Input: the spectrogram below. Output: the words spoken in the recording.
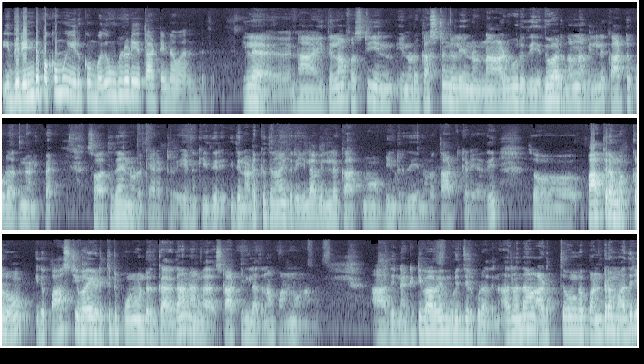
இது ரெண்டு பக்கமும் இருக்கும்போது உங்களுடைய தாட் என்னவா இருந்தது? இல்லை நான் இதெல்லாம் ஃபஸ்ட்டு என் என்னோட கஷ்டங்கள் என்னோட நான் அழுவுறது எதுவாக இருந்தாலும் நான் வெளில காட்டக்கூடாதுன்னு நினைப்பேன். ஸோ அதுதான் என்னோட கேரக்டர் எனக்கு இது இது நடக்குதுன்னா இது ரெயிலாக வெளில காட்டணும் அப்படின்றது என்னோட தாட் கிடையாது. ஸோ பார்க்குற மக்களும் இது பாசிட்டிவாக எடுத்துகிட்டு போகணுன்றதுக்காக தான் நாங்கள் ஸ்டார்டிங்கில் அதெல்லாம் பண்ணோம் நாங்கள் அது நெகட்டிவாகவே முடிஞ்சிடக்கூடாதுன்னு அதனால தான் அடுத்தவங்க பண்ணுற மாதிரி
